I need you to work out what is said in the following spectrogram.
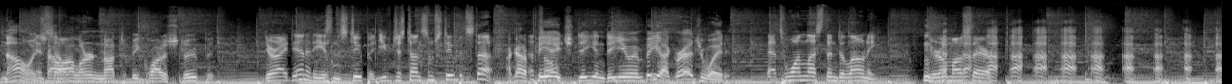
No, it's And how so- I learned not to be quite as stupid. Your identity isn't stupid. You've just done some stupid stuff. I got a That's all. PhD in DUMB. I graduated. That's one less than Delony. You're almost there.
